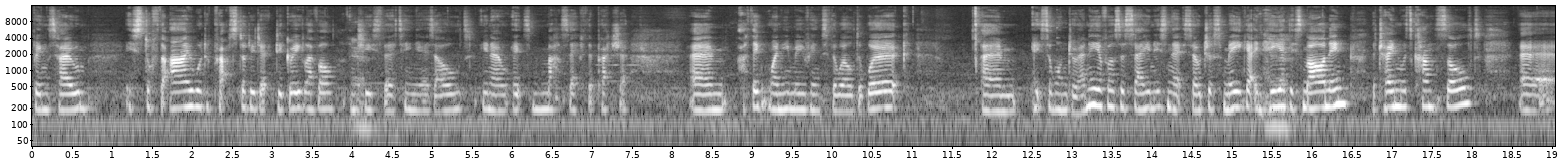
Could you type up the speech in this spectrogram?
brings home is stuff that I would have perhaps studied at degree level, and Yeah. she's 13 years old. You know, it's massive the pressure. Um, I think when you move into the world of work, um, it's a wonder any of us are saying, isn't it? So just me getting here Yeah. this morning, the train was cancelled, uh,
